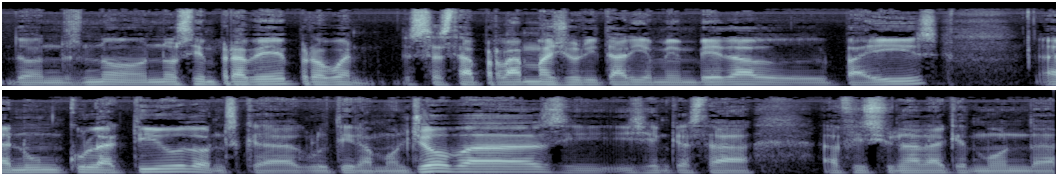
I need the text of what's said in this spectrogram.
doncs no, no sempre bé, però bueno, s'està parlant majoritàriament bé del país en un col·lectiu doncs, que aglutina molts joves i, i gent que està aficionada a aquest món de,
